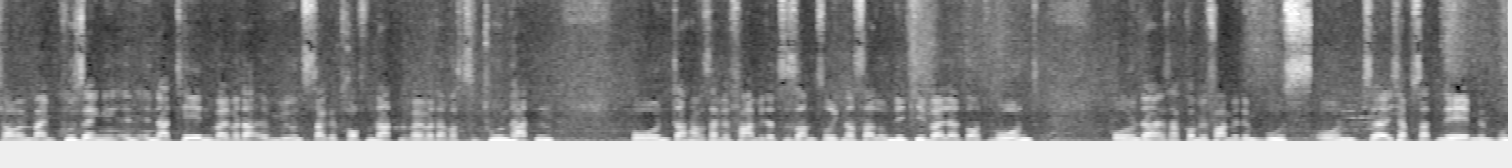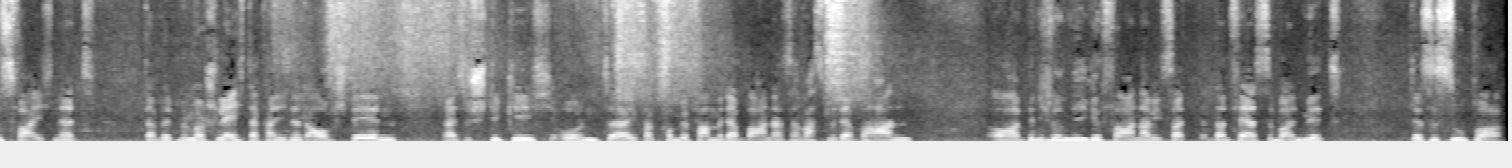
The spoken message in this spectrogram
Ich war mit meinem Cousin in, in, Athen, weil wir da irgendwie uns da getroffen hatten, weil wir da was zu tun hatten. Und dann haben wir gesagt, wir fahren wieder zusammen zurück nach Saloniki, weil er dort wohnt. Und da habe ich gesagt, komm, wir fahren mit dem Bus. Und äh, ich habe gesagt, nee, mit dem Bus fahre ich nicht. Da wird mir immer schlecht, da kann ich nicht aufstehen. Da ist es stickig. Und äh, ich sage, komm, wir fahren mit der Bahn. Da sagt was mit der Bahn? Oh, bin ich noch nie gefahren. Da habe ich gesagt, dann fährst du mal mit. Das ist super.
